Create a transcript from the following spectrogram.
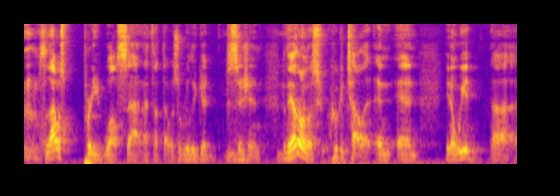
so that was pretty well set. I thought that was a really good decision. Mm-hmm. But the other one was who, who could tell it, and and you know, we had uh,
